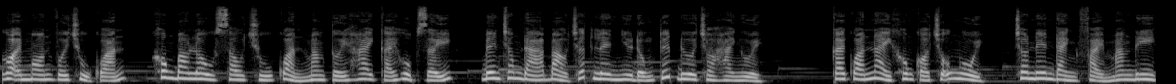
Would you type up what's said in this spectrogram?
gọi món với chủ quán, không bao lâu sau chú quản mang tới hai cái hộp giấy, bên trong đá bảo chất lên như đống tuyết đưa cho hai người. Cái quán này không có chỗ ngồi, cho nên đành phải mang đi,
